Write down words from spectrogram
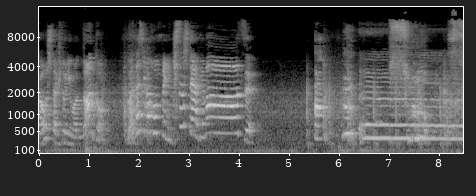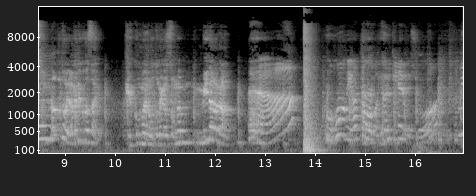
倒した人にはなんと私がほっぺにキスしてあげます。そんなことそんなことはやめてください。結婚前の乙女がそんなみだらな。ああご褒美あった方がやる気出るでしょ？ね.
